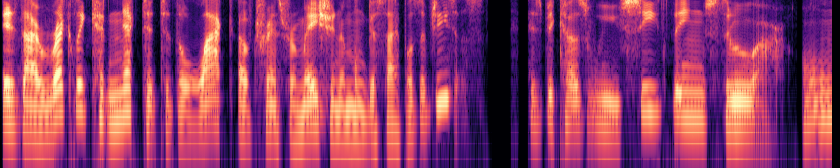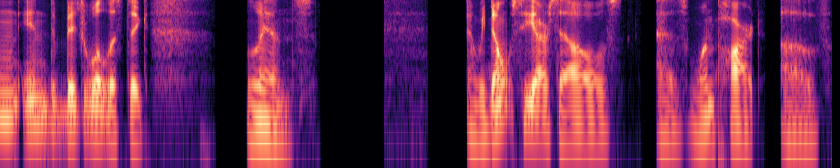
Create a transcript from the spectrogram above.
is directly connected to the lack of transformation among disciples of Jesus. Is because we see things through our own individualistic lens. And we don't see ourselves as one part of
